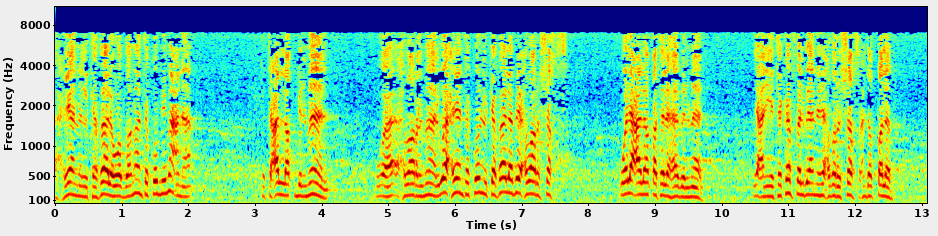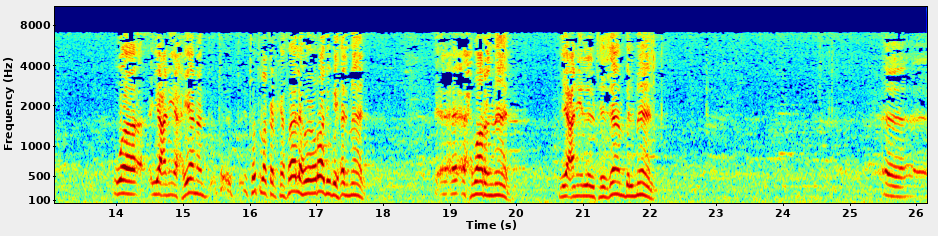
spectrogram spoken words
أحيانا الكفالة والضمان تكون بمعنى تتعلق بالمال وإحضار المال وأحيانا تكون الكفالة بإحضار الشخص ولا علاقة لها بالمال. يعني يتكفل بأنه يحضر الشخص عند الطلب. ويعني أحيانا تطلق الكفالة ويراد بها المال إحضار المال يعني الالتزام بالمال. آه،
